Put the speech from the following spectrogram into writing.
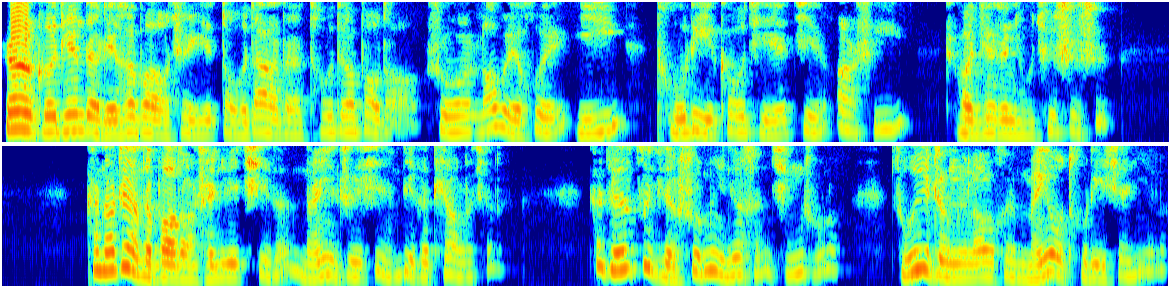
然而隔天的《联合报》却以斗大的头条报道说，劳委会已图利高捷近二十亿，这完全是扭曲事实。看到这样的报道，陈局气得难以置信，立刻跳了起来。他觉得自己的说明已经很清楚了。足以证明劳委会没有图利嫌疑了，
